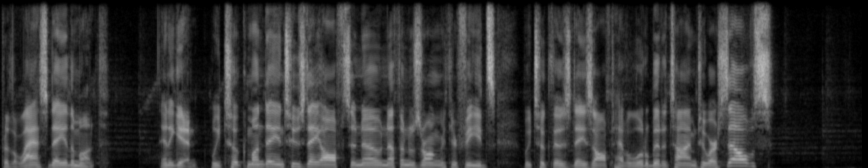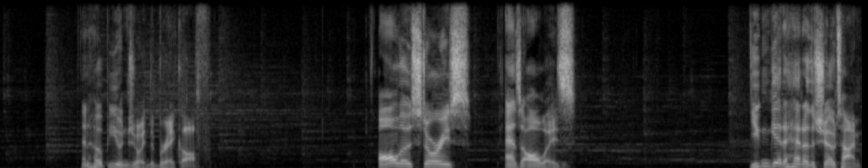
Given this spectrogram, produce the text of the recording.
for the last day of the month. And again, we took Monday and Tuesday off, so no, nothing was wrong with your feeds. We took those days off to have a little bit of time to ourselves and hope you enjoyed the break off. All those stories, as always, you can get ahead of the showtime.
